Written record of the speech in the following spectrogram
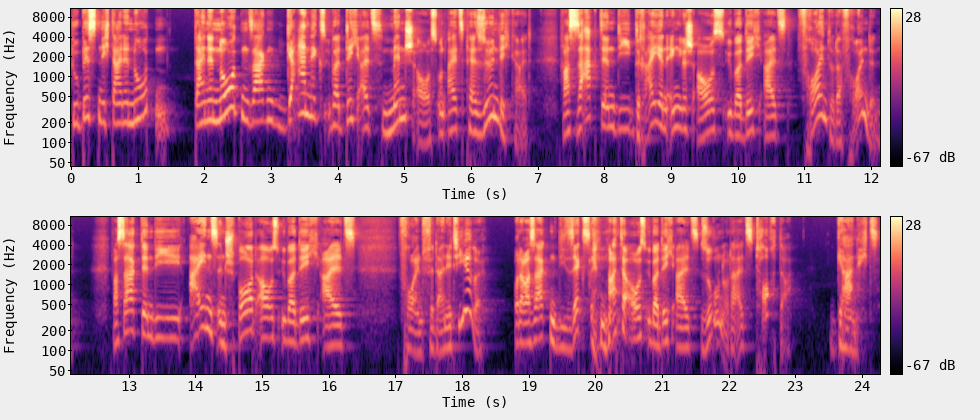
du bist nicht deine Noten. Deine Noten sagen gar nichts über dich als Mensch aus und als Persönlichkeit. Was sagt denn die drei in Englisch aus über dich als Freund oder Freundin? Was sagt denn die Eins in Sport aus über dich als Freund für deine Tiere? Oder was sagten die Sechs in Mathe aus über dich als Sohn oder als Tochter? Gar nichts.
